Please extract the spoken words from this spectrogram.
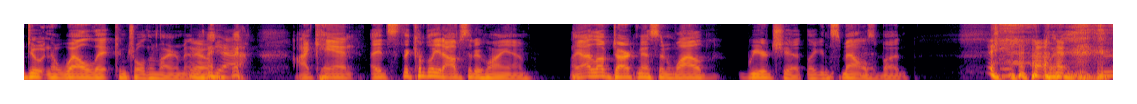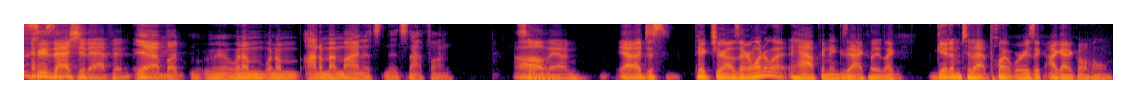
do it in a well lit, controlled environment. Yeah. Yeah, I can't. It's the complete opposite of who I am. Like I love darkness and wild, weird shit, like in smells. But as soon as that shit happened. yeah, but you know, when I'm when I'm out of my mind, it's it's not fun. Oh So- man. Yeah, I just picture I was like, I wonder what happened exactly. Like get him to that point where he's like, I gotta go home.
